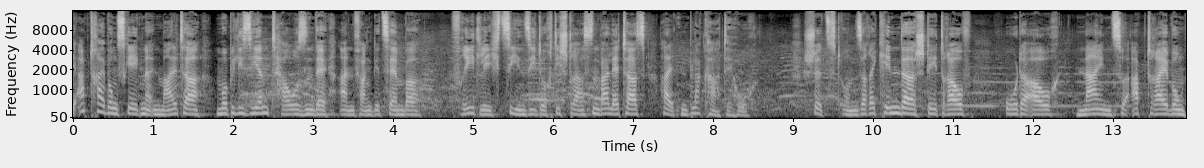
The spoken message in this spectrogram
Die Abtreibungsgegner in Malta mobilisieren Tausende Anfang Dezember. Friedlich ziehen sie durch die Straßen Vallettas, halten Plakate hoch. Schützt unsere Kinder steht drauf oder auch Nein zur Abtreibung,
